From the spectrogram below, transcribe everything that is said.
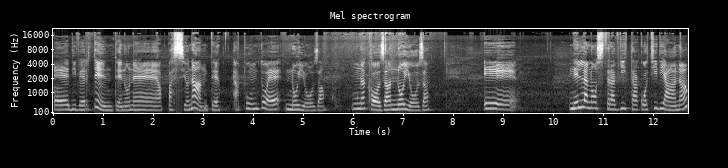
è divertente, non è appassionante appunto è noiosa, una cosa noiosa. E nella nostra vita quotidiana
